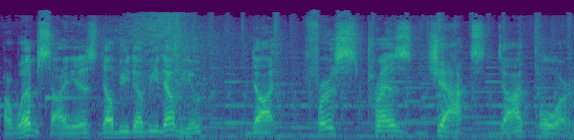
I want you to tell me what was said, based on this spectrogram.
Our website is www.firstpresjax.org.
